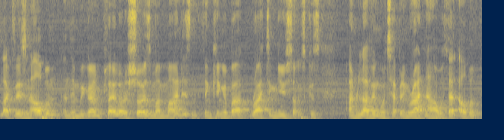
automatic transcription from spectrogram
like there's an album and then we go and play a lot of shows and my mind isn't thinking about writing new songs because I'm loving what's happening right now with that album.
